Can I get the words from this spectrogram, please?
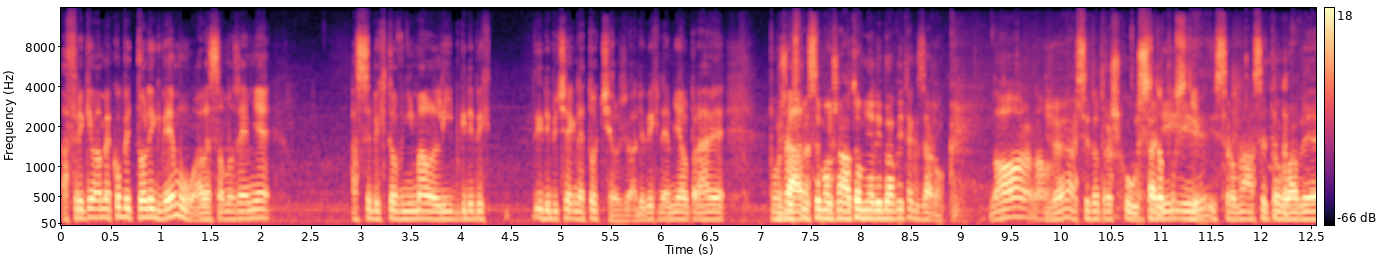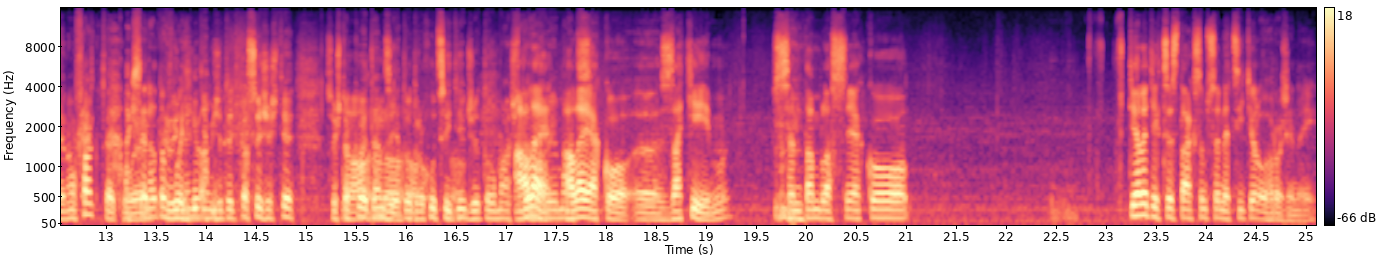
Afriky mám jako by tolik věmů, ale samozřejmě asi bych to vnímal líp, kdybych, kdyby člověk netočil, že? a kdybych neměl právě pořád... My jsme se možná o tom měli bavit tak za rok. No, no, no. Že? Až si to trošku usadí, to i, i, srovná se to v hlavě, no fakt. Jako, Až se na to podívám. že teďka seš ještě, seš no, takové no, tenzi, no, je to no, trochu cítit, no. že to máš ale, moc. Ale jako uh, zatím jsem tam vlastně jako v těle těch cestách jsem se necítil ohrožený.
